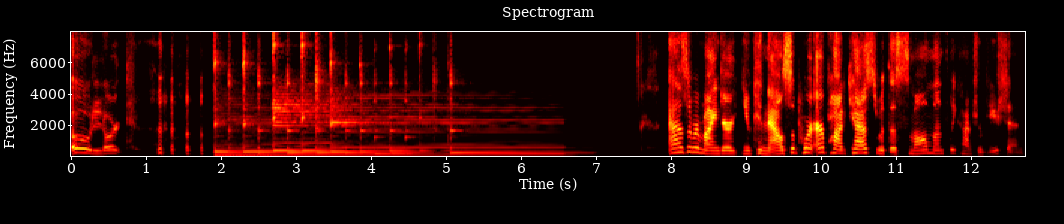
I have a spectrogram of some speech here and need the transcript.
Oh Lord. As a reminder, you can now support our podcast with a small monthly contribution.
